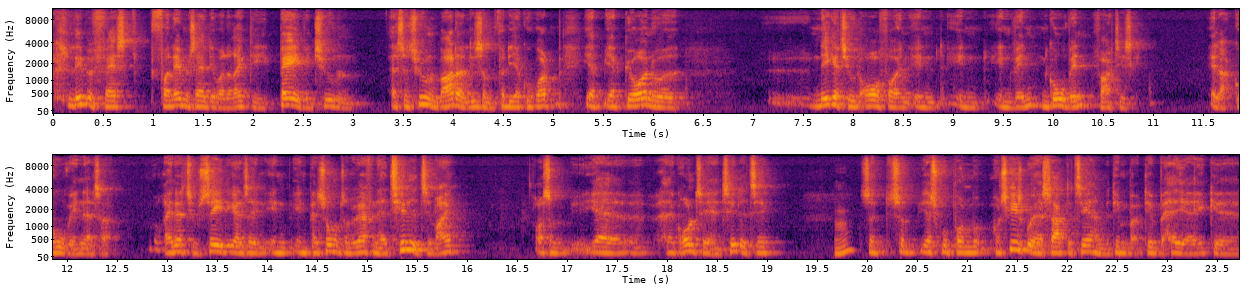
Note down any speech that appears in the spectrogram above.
klippefast fornemmelse af, at det var det rigtige, bag ved tvivlen. Altså, tvivlen var der ligesom, fordi jeg kunne godt, jeg, jeg gjorde noget øh, negativt over for en, en, en, en ven, en god ven faktisk. Eller god ven, altså relativt set, ikke? altså en, en, en person, som i hvert fald havde tillid til mig, og som jeg øh, havde grund til at have tillid til. Mm. Så, så jeg skulle på, en måske skulle jeg have sagt det til ham, men det, det havde jeg ikke øh,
